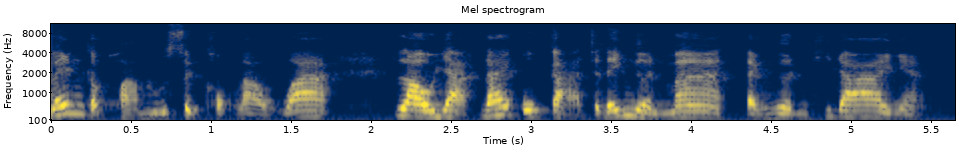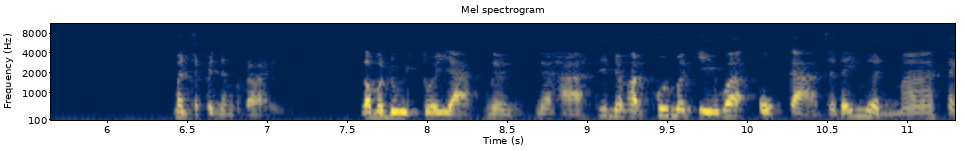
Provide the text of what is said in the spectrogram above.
เล่นกับความรู้สึกของเราว่า เราอยากได้โอกาสจะได้เงินมาก แต่เงินที่ได้เนี่ย มันจะเป็นอย่างไร เรามาดูอีกตัวอย่างหนึ่งนะคะ ที่นภัทรพูดเมื่อกี้ว่าโอกาสจะได้เงินมาก แต่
